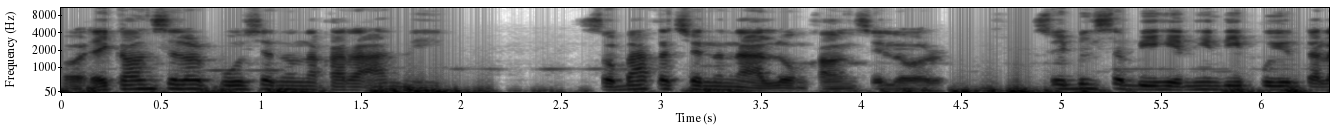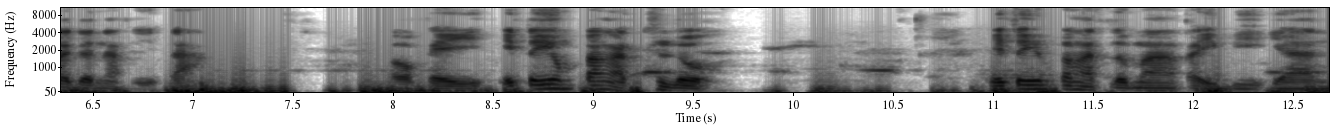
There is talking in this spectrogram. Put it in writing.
O, eh councilor po siya nung nakaraan eh. So bakit siya nanalong councilor? So ibig sabihin hindi po yun talaga nakita. Okay, ito yung pangatlo. Ito yung pangatlo mga kaibigan.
